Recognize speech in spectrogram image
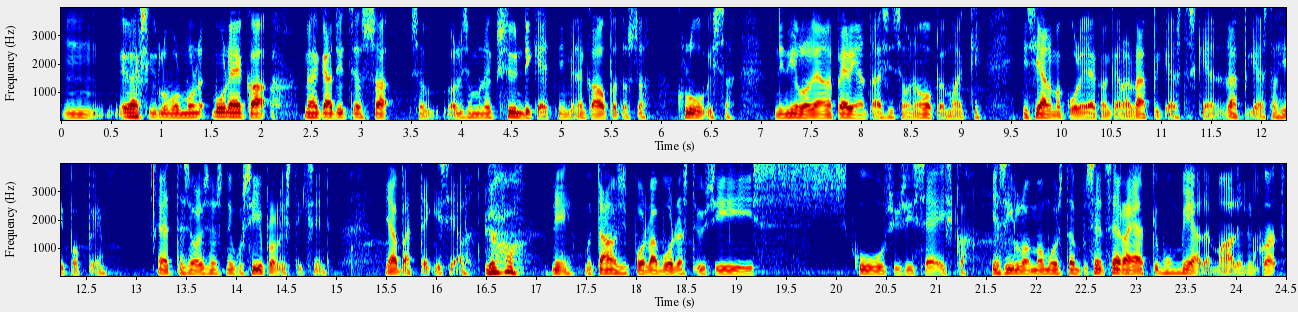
mm, 90-luvulla mun, mun eka, mehän käytiin jossa se oli semmoinen Syndicate-niminen kauppa tuossa Kluuvissa, niin niillä oli aina perjantaisin semmoinen open mic, niin siellä mä kuulin ekan kerran räppikielestä, sken- räppikielestä hip-hopia. Että se oli semmoista niin kuin Seaprolistiksin jäbät teki siellä. jaha, Niin, mutta tämä on siis puhutaan vuodesta 96, 97. Ja silloin mä muistan, se, se räjäytti mun mieleen. Mä olin niin kuin, että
